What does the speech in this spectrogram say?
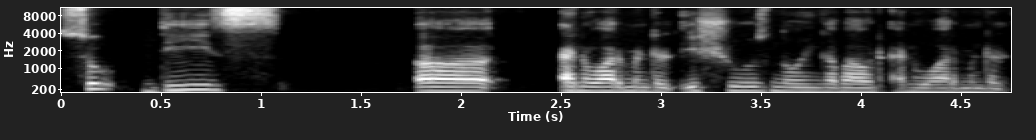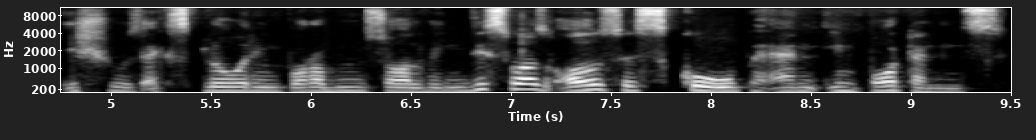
So these uh, environmental issues, knowing about environmental issues, exploring problem solving. This was also scope and importance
